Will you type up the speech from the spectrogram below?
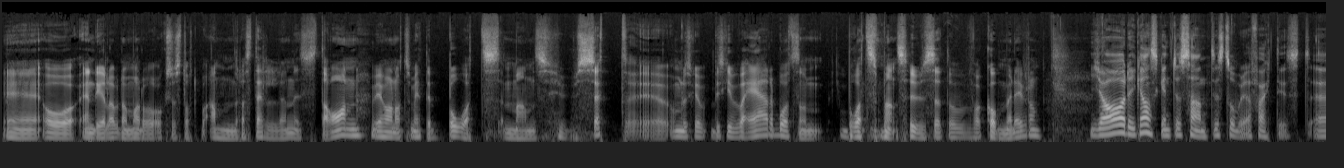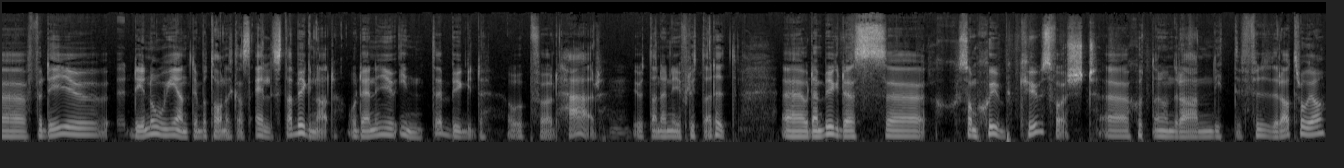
Eh, och en del av dem har då också stått på andra ställen i stan. Vi har något som heter Båtsmanshuset. Eh, om du ska beskriva, vad är Båtsman, Båtsmanshuset och var kommer det ifrån? Ja, det är ganska intressant historia faktiskt. Eh, för det är ju, det är nog egentligen Botaniskas äldsta byggnad. Och den är ju inte byggd och uppförd här, utan den är ju flyttad hit. Eh, och den byggdes eh, som sjukhus först, eh, 1794 tror jag,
